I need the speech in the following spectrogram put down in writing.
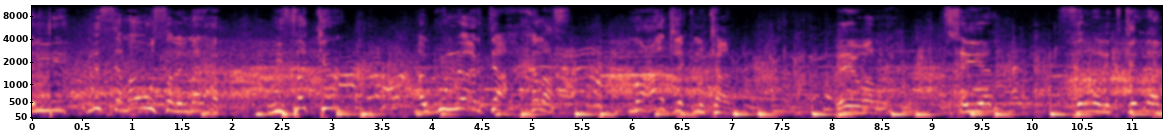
اللي لسه ما وصل الملعب ويفكر أقول له ارتاح خلاص ما عاد لك مكان. إي والله. تخيل صرنا نتكلم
